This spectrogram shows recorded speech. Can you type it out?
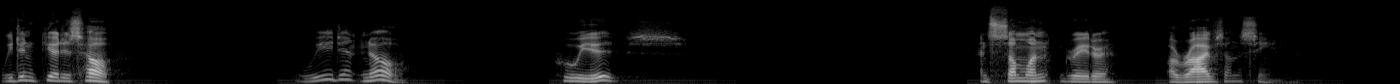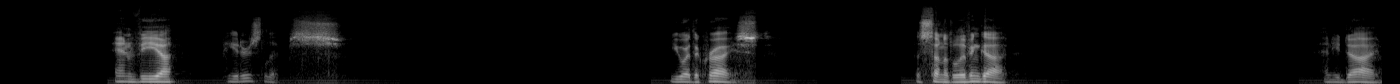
we didn't get his help. We didn't know who he is. And someone greater arrives on the scene. And via Peter's lips, You are the Christ, the Son of the living God. And he died.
